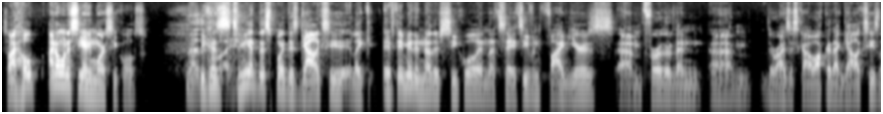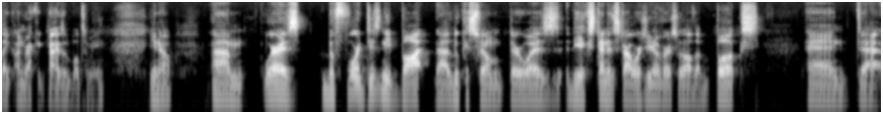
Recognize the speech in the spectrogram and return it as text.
So I hope I don't want to see any more sequels Neither because to me at this point, this galaxy, like if they made another sequel and let's say it's even five years um, further than um, the Rise of Skywalker, that galaxy is like unrecognizable to me, you know. Um, whereas before Disney bought uh, Lucasfilm, there was the extended Star Wars universe with all the books and uh,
